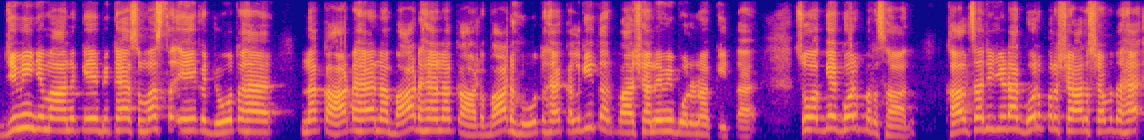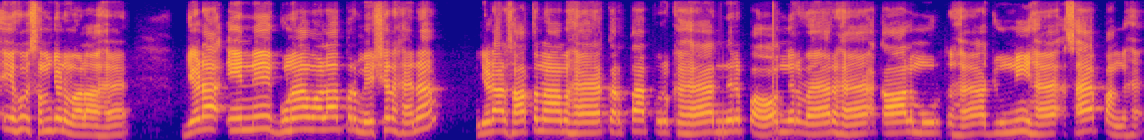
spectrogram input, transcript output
ਜਿਮੀ ਜਮਾਨ ਕੇ ਵਿਖੈ ਸਮਸਤ ਏਕ ਜੋਤ ਹੈ ਨਾ ਘਾਟ ਹੈ, ਨਾ ਬਾੜ ਹੈ, ਨਾ ਘਾਟ ਬਾੜ ਹੋਤ ਹੈ। ਕਲਗੀਧਰ ਪਾਸ਼ਾ ਨੇ ਵੀ ਬੋਲਣਾ ਕੀਤਾ ਹੈ। ਸੋ ਅੱਗੇ ਗੁਰ ਪ੍ਰਸਾਦ ਖਾਲਸਾ ਜੀ ਜਿਹੜਾ ਗੁਰ ਪ੍ਰਸਾਦ ਸ਼ਬਦ ਹੈ, ਇਹੋ ਸਮਝਣ ਵਾਲਾ ਹੈ। ਜਿਹੜਾ ਇੰਨੇ ਗੁਣਾ ਵਾਲਾ ਪਰਮੇਸ਼ਰ ਹੈ ਨਾ, ਜਿਹੜਾ ਸਤਨਾਮ ਹੈ, ਕਰਤਾ ਪੁਰਖ ਹੈ, ਨਿਰਭਉ, ਨਿਰਵੈਰ ਹੈ, ਅਕਾਲ ਮੂਰਤ ਹੈ, ਅਜੂਨੀ ਹੈ ਸਹਿਬ ਭੰਗ ਹੈ।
